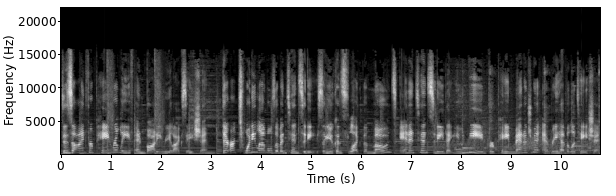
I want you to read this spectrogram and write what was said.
designed for pain relief and body relaxation. There are 20 levels of intensity, so you can select the modes and intensity that you need for pain management and rehabilitation.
